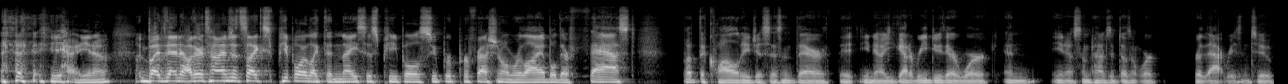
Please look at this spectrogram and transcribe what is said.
yeah, you know. But then other times it's like people are like the nicest people, super professional, reliable, they're fast, but the quality just isn't there. That you know, you got to redo their work and you know, sometimes it doesn't work for that reason too.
